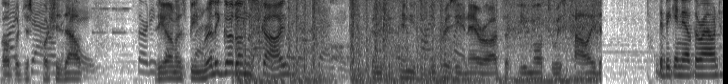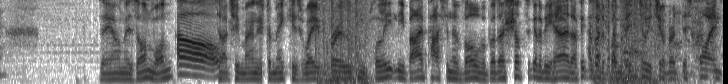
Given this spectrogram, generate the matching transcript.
Bova just pushes out. A. 30 Zeon has been really good on the Skye. Standing. It's going to continue to be Prisionero. Adds a few more to his tally. The beginning of the round. Zeon is on one. Oh, He's actually managed to make his way through, completely bypassing a Vova, but their shots are going to be heard. I think they're going to bump into each other at this point.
